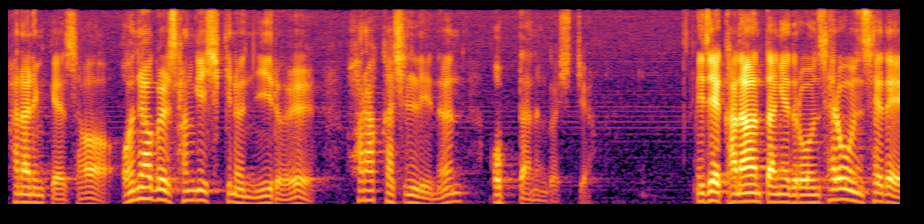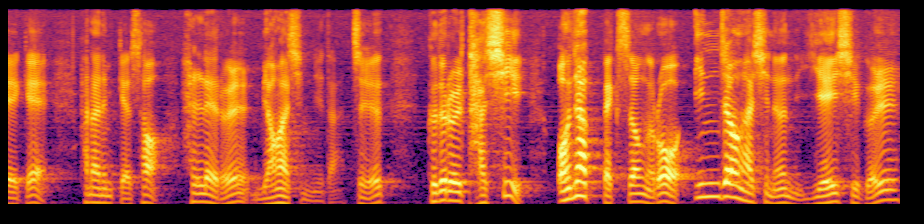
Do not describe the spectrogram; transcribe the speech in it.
하나님께서 언약을 상기시키는 일을 허락하실 리는 없다는 것이죠. 이제 가나안 땅에 들어온 새로운 세대에게 하나님께서 할례를 명하십니다. 즉 그들을 다시 언약 백성으로 인정하시는 예식을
